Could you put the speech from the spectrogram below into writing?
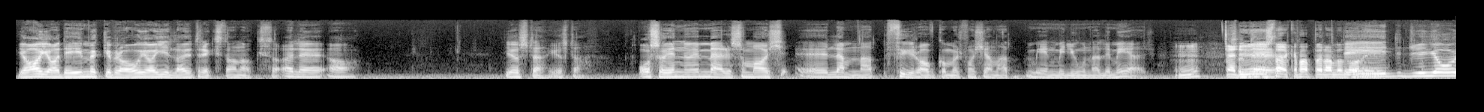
Ja, ja, det är mycket bra och jag gillar ju riksdagen också. Eller ja. Just det, just det. Och så en märr som har eh, lämnat fyra avkommor som tjänat med en miljon eller mer. Mm. Nej, du är det- starka papper alla Det dagar. jag,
